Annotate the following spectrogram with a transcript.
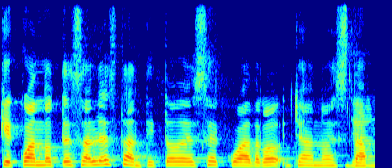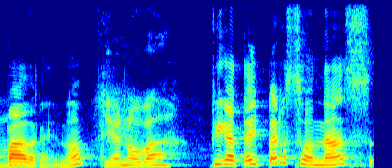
que cuando te sales tantito de ese cuadro ya no está padre, ¿no? Ya no va. Fíjate, hay personas,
